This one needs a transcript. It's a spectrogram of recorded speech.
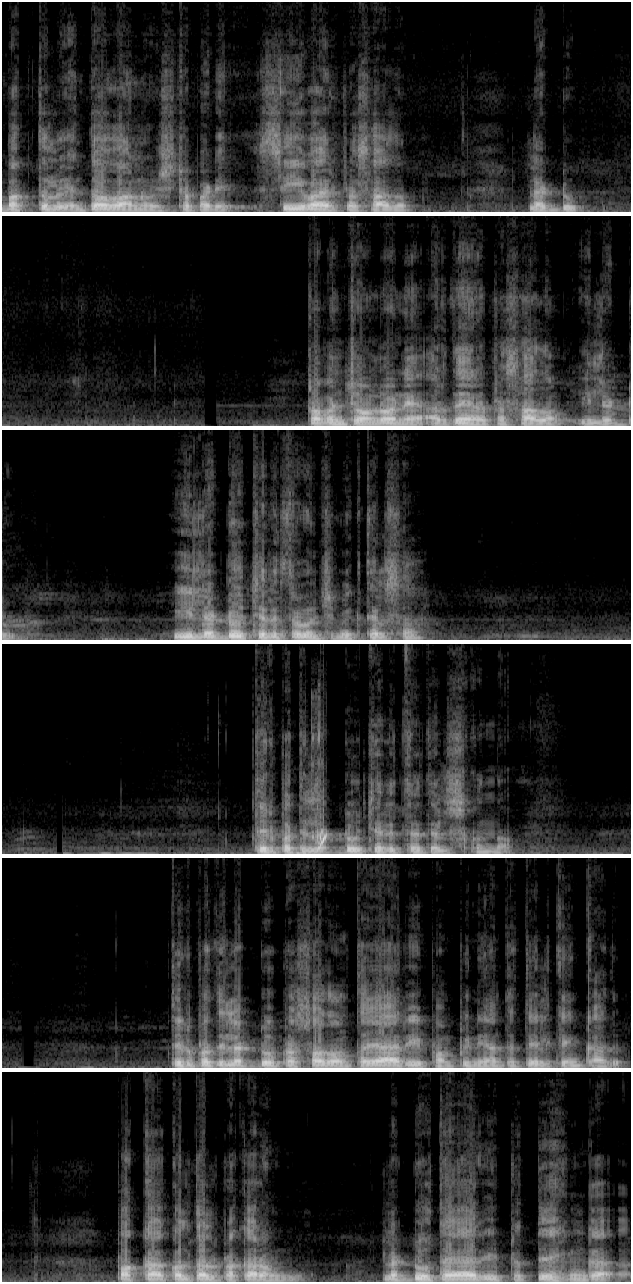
భక్తులు ఎంతోగానో ఇష్టపడే శ్రీవారి ప్రసాదం లడ్డు ప్రపంచంలోనే అరుదైన ప్రసాదం ఈ లడ్డు. ఈ లడ్డు చరిత్ర గురించి మీకు తెలుసా? తిరుపతి లడ్డు చరిత్ర తెలుసుకుందాం. తిరుపతి లడ్డు ప్రసాదం తయారీ పంపిణీ అంత తేలికేం కాదు. పక్కా కొలతల ప్రకారం లడ్డు తయారీ ప్రత్యేకంగా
